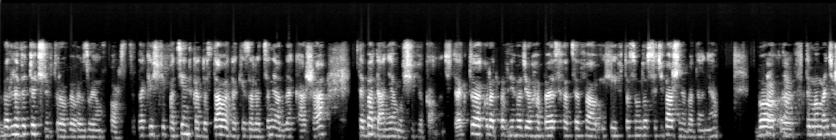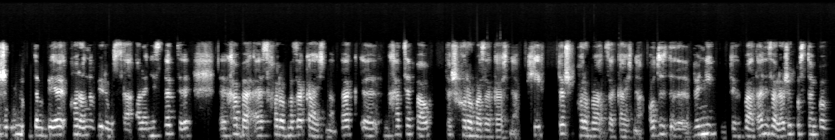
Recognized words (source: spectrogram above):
wedle wytycznych, które obowiązują w Polsce. Tak, jeśli pacjentka dostała takie zalecenia od lekarza, te badania musi wykonać. Tak? Tu akurat pewnie chodzi o HBS, HCV i HIV, to są dosyć ważne badania, bo tak, tak. w tym momencie żyjemy w dobie koronawirusa, ale niestety HBS choroba zakaźna, tak? HCV też choroba zakaźna, HIV też choroba zakaźna. Od wyniku tych badań zależy postępowanie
